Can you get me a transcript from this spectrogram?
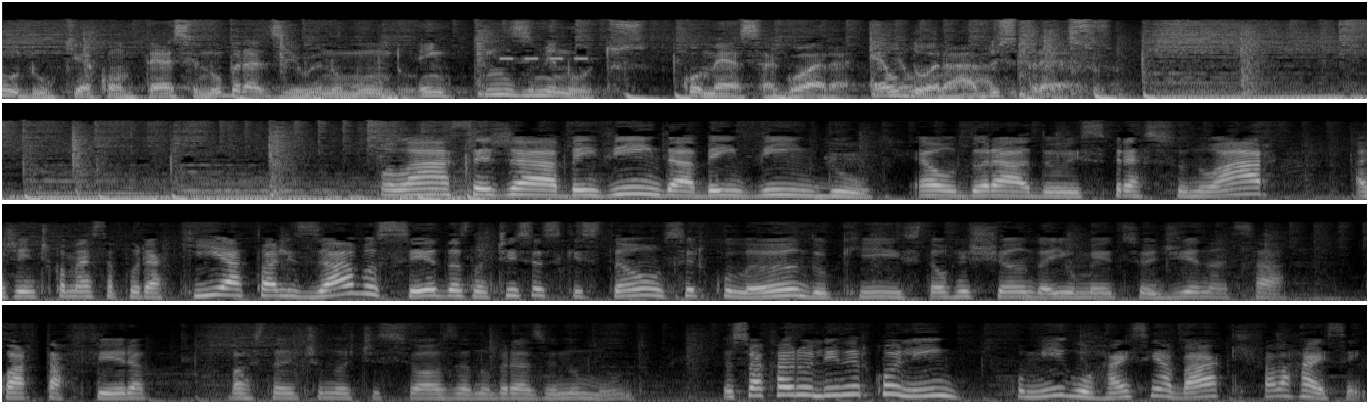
Tudo o que acontece no Brasil e no mundo em 15 minutos. Começa agora Eldorado Expresso. Olá, seja bem-vinda, bem-vindo. Eldorado Expresso no ar. A gente começa por aqui a atualizar você das notícias que estão circulando, que estão recheando aí o meio do seu dia nessa quarta-feira bastante noticiosa no Brasil e no mundo. Eu sou a Carolina Ercolim, comigo, Heisen Abac. Fala, Heisen.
